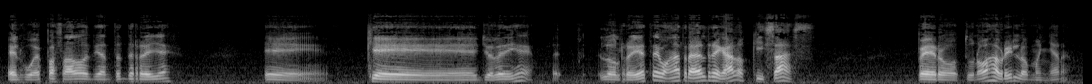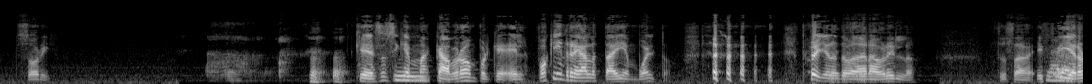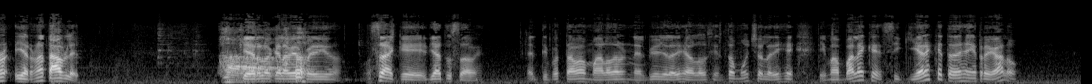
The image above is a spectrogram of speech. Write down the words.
el jueves pasado, el día antes de Reyes, eh, que yo le dije, los Reyes te van a traer regalos, quizás, pero tú no vas a abrirlos mañana. Sorry. Que eso sí que es más cabrón, porque el fucking regalo está ahí envuelto. Pero yo no te voy a dar a abrirlo. Tú sabes. Y, Claro. y era, y era una tablet, Ah, que era lo que él había pedido. O sea que ya tú sabes. El tipo estaba malo de los nervios. Yo le dije, lo siento mucho. Le dije, y más vale que si quieres que te dejen el regalo,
